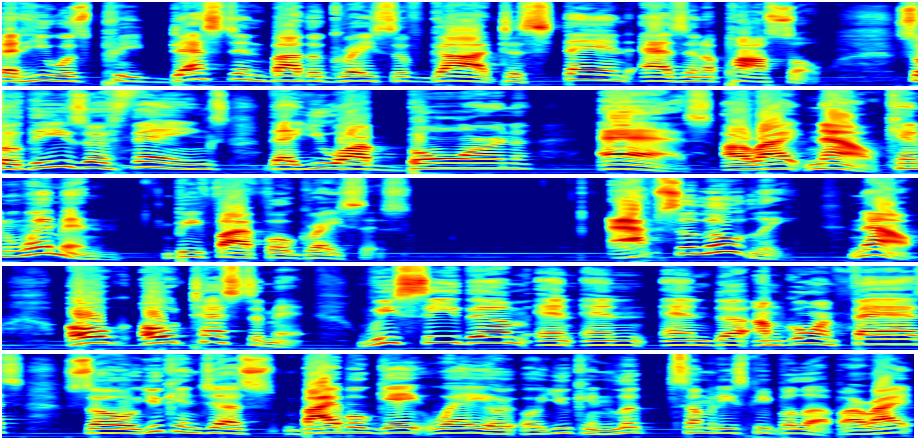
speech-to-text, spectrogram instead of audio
that he was predestined by the grace of God to stand as an apostle. So these are things that you are born as. All right. Now, can women be fivefold graces? Absolutely. Now, Old, Old Testament, we see them, and and and uh, I'm going fast, so you can just Bible Gateway, or, or you can look some of these people up. All right,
